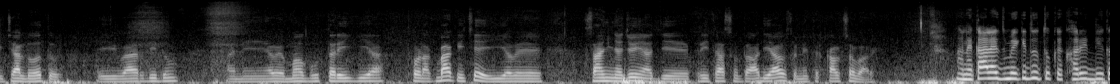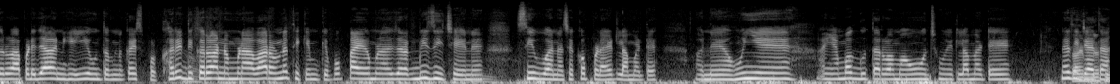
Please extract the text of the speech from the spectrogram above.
એ ચાલુ હતું. એ વાર દીધું અને હવે મગ ઉતરી ગયા. થોડાક બાકી છે એ હવે સાંજના જોઈએ આજે ફ્રી થશું તો આજે આવશે નહીં તો કાલ સવારે. અને કાલે જ મેં કીધું હતું કે ખરીદી કરવા આપણે જવાની છે એ હું તમને કહીશ. પણ ખરીદી કરવાનો હમણાં વારો નથી કેમ કે પપ્પાએ હમણાં જરાક બિઝી છે અને સીવવાના છે કપડાં એટલા માટે. અને હું એ અહીંયા મગ ઉતારવામાં હું છું એટલા માટે નથી જતા.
